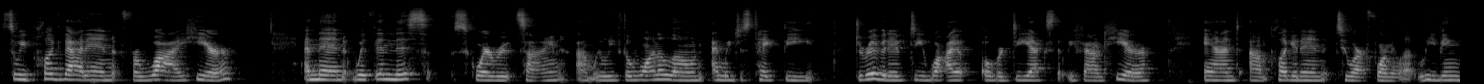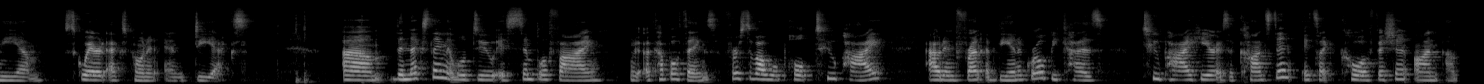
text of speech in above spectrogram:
So we plug that in for y here. And then within this square root sign, um, we leave the 1 alone and we just take the derivative dy over dx that we found here and um, plug it in to our formula, leaving the um, squared exponent and dx. Um, the next thing that we'll do is simplify a couple things. First of all, we'll pull 2 pi out in front of the integral because 2 pi here is a constant. It's like a coefficient on um,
